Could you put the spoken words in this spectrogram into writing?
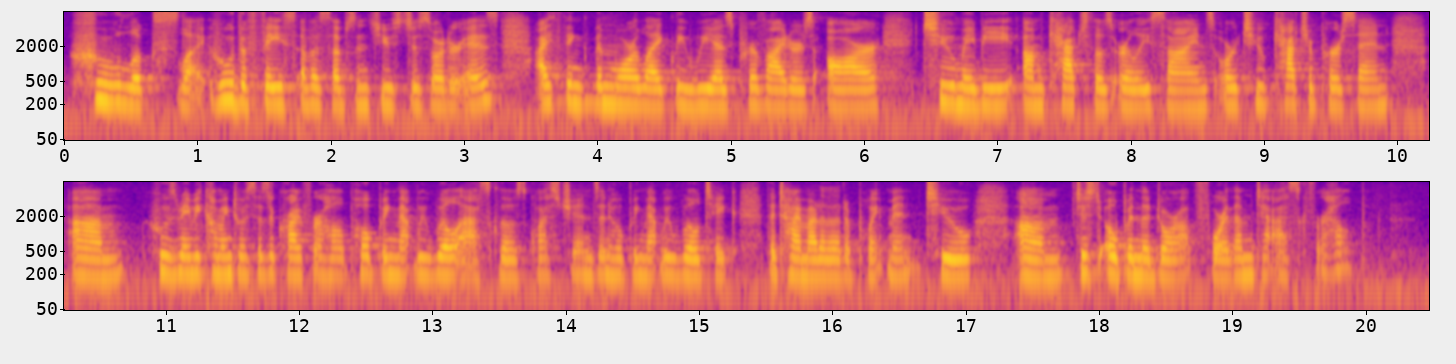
who looks like who the face of a substance use disorder is i think the more likely we as providers are to maybe um, catch those early signs or to catch a person um, who's maybe coming to us as a cry for help hoping that we will ask those questions and hoping that we will take the time out of that appointment to um, just open the door up for them to ask for help.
